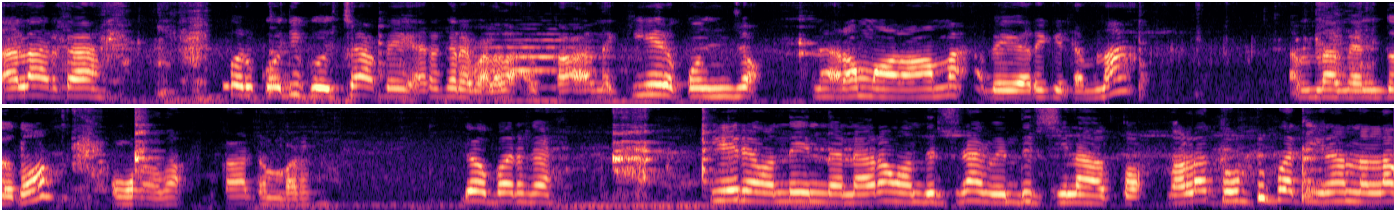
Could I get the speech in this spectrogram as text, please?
நல்லா இருக்கா? ஒரு கொதி கொதிச்சா அப்படியே இறக்குற வேலை தான். இருக்கா அந்த கீரை கொஞ்சம் நிறம் மாறாமல் அப்படியே இறக்கிட்டோம்னா நல்லா வெந்ததும் அவ்வளோதான் காட்டும் பாருங்கள் இதோ பாருங்கள் கீரை வந்து இந்த நேரம் வந்துருச்சுன்னா வெந்துருச்சுன்னா அர்த்தம். நல்லா தொட்டு பார்த்தீங்கன்னா நல்லா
